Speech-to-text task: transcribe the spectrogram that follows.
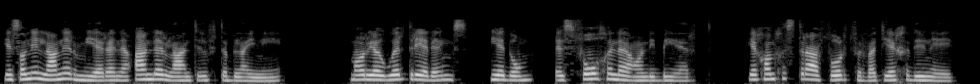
Je zal niet langer meer in een ander land hoef te blijven maar jou oortredings, Edom, is volgende aan die beert. Je gaan gestraft word voor wat je gedoen het.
